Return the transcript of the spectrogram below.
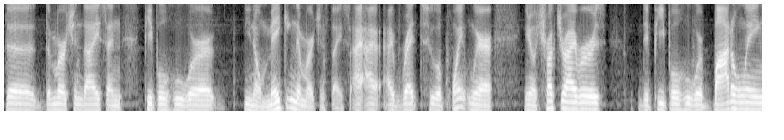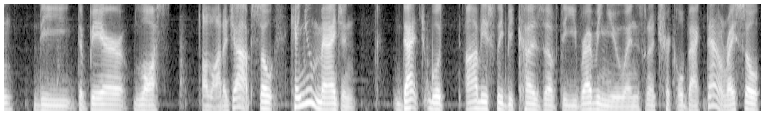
the, the merchandise and people who were, you know, making the merchandise. I, I, I've read to a point where, you know, truck drivers, the people who were bottling the, the beer lost a lot of jobs. So can you imagine that will obviously because of the revenue and it's going to trickle back down, right? So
